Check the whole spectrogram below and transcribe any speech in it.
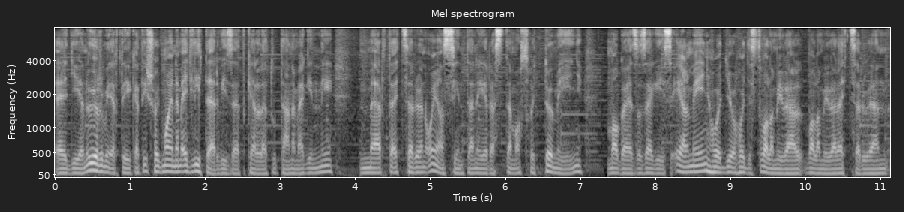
egy ilyen őrmértéket is, hogy majdnem egy liter vizet kellett utána meginni, mert egyszerűen olyan szinten éreztem azt, hogy tömény maga ez az egész élmény, hogy, hogy ezt valamivel, valamivel egyszerűen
